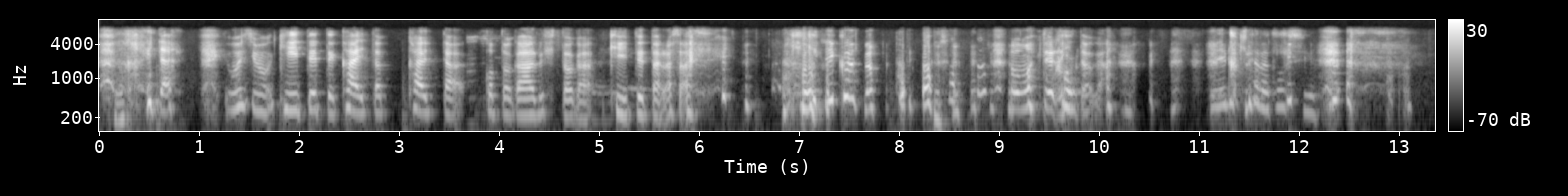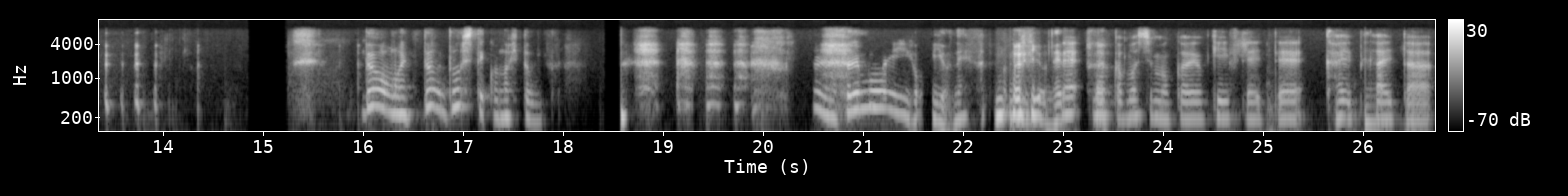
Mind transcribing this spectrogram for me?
書いた もしも聞いてて書いた書いたことがある人が聞いてたらさ 聞きに来るの？思ってる人が。メール来たらどうしよう。どう思いどうどうしてこの人？をうん、それもいいよ。いいよね。いいよね。ねなんかもしもこれを聞いていて書い書いた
